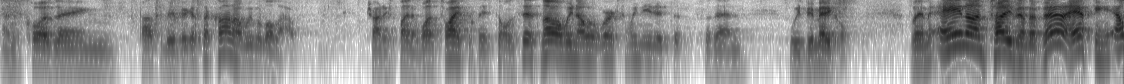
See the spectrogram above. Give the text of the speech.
and it's causing possibly a bigger sakana, we will allow it. Try to explain it once, twice. If they still insist, no, we know it works and we need it, so then we'd be makel. If they're not asking, I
